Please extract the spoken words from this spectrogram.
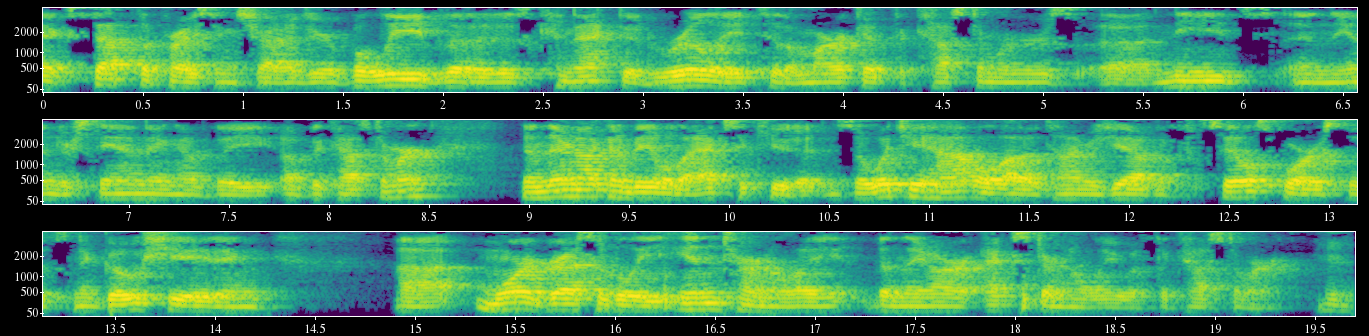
accept the pricing strategy or believe that it is connected really to the market, the customer's uh, needs, and the understanding of the of the customer, then they're not going to be able to execute it. And so, what you have a lot of the time is you have a sales force that's negotiating uh, more aggressively internally than they are externally with the customer. Mm-hmm.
